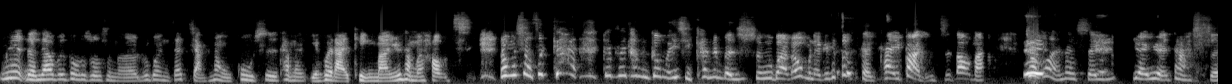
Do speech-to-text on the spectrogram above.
因为人家不是都说什么，如果你在讲那种故事，他们也会来听嘛，因为他们好奇。然后我们想说，看，该不会他们跟我们一起看那本书吧？然后我们两个就很害怕，你知道吗？然后后来那个声音越来越大声，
